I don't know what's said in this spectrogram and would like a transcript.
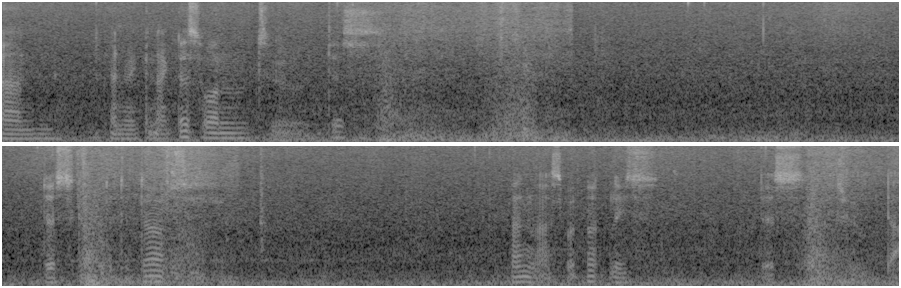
and then we this one to this. This connected to that and last but not least this to that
